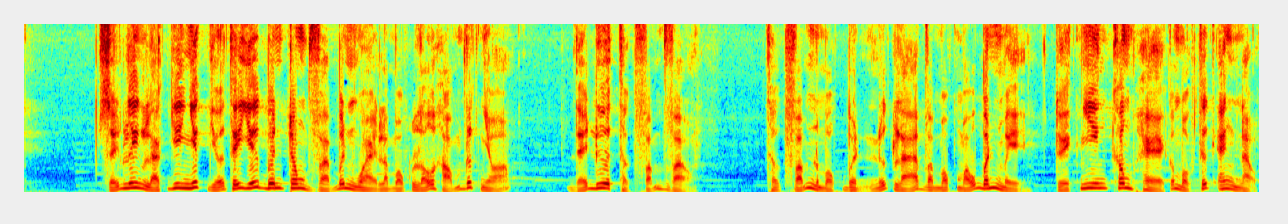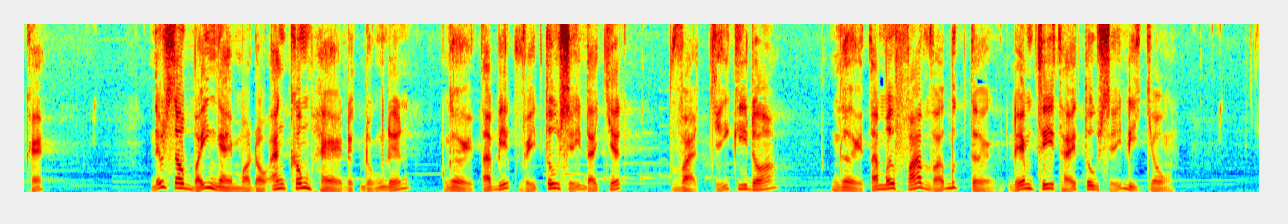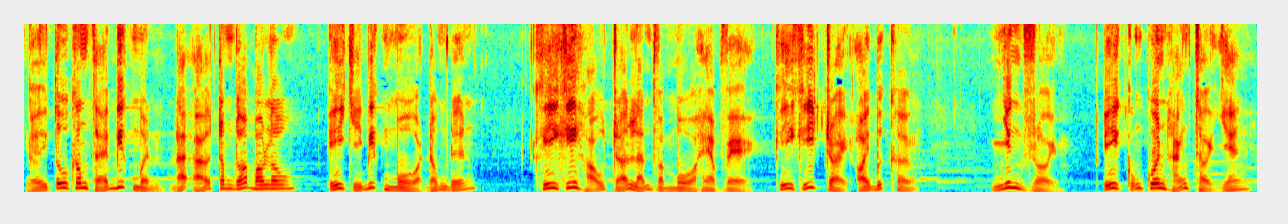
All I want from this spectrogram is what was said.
Sự liên lạc duy nhất giữa thế giới bên trong và bên ngoài là một lỗ hỏng rất nhỏ để đưa thực phẩm vào. Thực phẩm là một bình nước lã và một mẫu bánh mì, tuyệt nhiên không hề có một thức ăn nào khác. Nếu sau 7 ngày mà đồ ăn không hề được đụng đến, người ta biết vị tu sĩ đã chết và chỉ khi đó người ta mới phá vỡ bức tường đem thi thể tu sĩ đi chôn. Người tu không thể biết mình đã ở trong đó bao lâu, y chỉ biết mùa đông đến. Khi khí hậu trở lạnh và mùa hè về, khi khí trời oi bức hơn. Nhưng rồi, y cũng quên hẳn thời gian.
